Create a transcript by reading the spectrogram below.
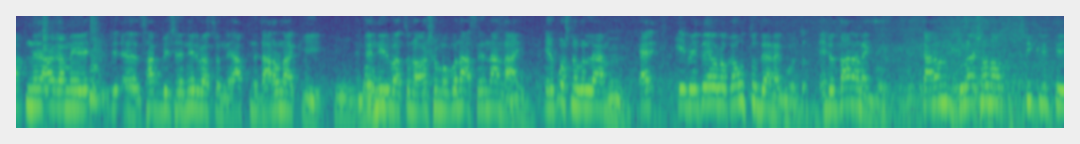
আপনি আগামী ছাব্বিশে নির্বাচনে আপনি ধারণা কি? যে নির্বাচন হওয়ার সম্ভাবনা আছে না নাই? এর প্রশ্ন করলাম এর এ বেদে লোক উত্তর দেওয়া লাগবো এটা জানা লাগবো কারণ দুলাই সনদ স্বীকৃতি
